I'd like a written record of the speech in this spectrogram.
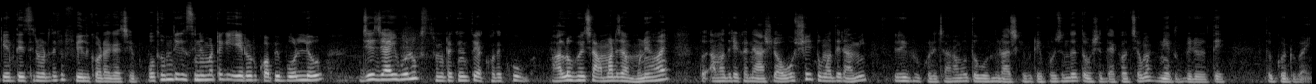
কিন্তু এই সিনেমাটা থেকে ফিল করা গেছে। প্রথম দিকে সিনেমাটাকে এরোর কপি বললেও যে যাই বলুক, সিনেমাটা কিন্তু এক কথায় খুব ভালো হয়েছে, আমার যা মনে হয়। তো আমাদের এখানে আসলে অবশ্যই তোমাদের আমি রিভিউ করে জানাব। তো বন্ধুরা আজকে ভিডিও পর্যন্ত তোমার সাথে দেখা হচ্ছে আমার নেক্সট ভিডিওতে তো। গুড বাই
